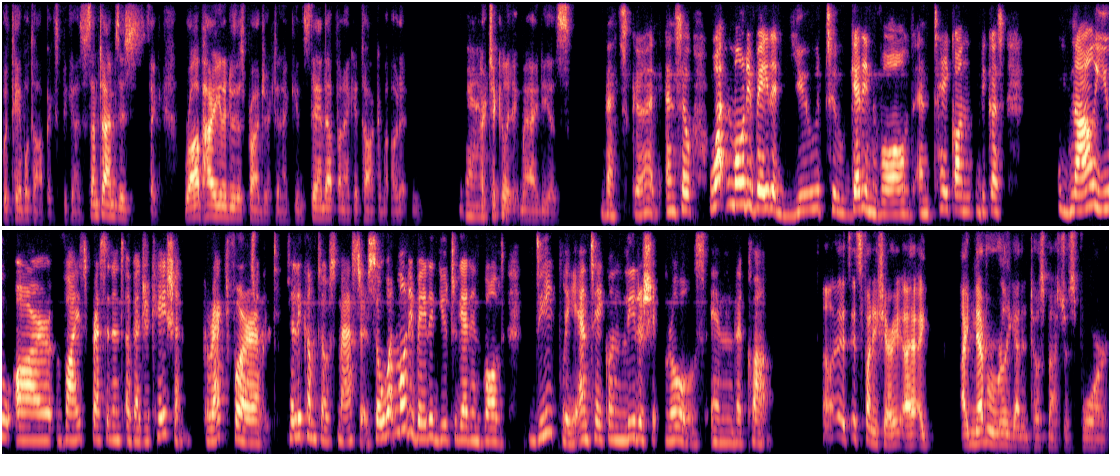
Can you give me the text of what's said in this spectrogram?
with table topics because sometimes it's like rob how are you going to do this project? And i can stand up and i can talk about it and yeah. articulate my ideas. That's good. And so what motivated you to get involved and take on because now you are vice president of education correct for right. Tillicum toastmasters so what motivated you to get involved deeply and take on leadership roles in the club uh, it's, it's funny sherry I, I I never really got in Toastmasters for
